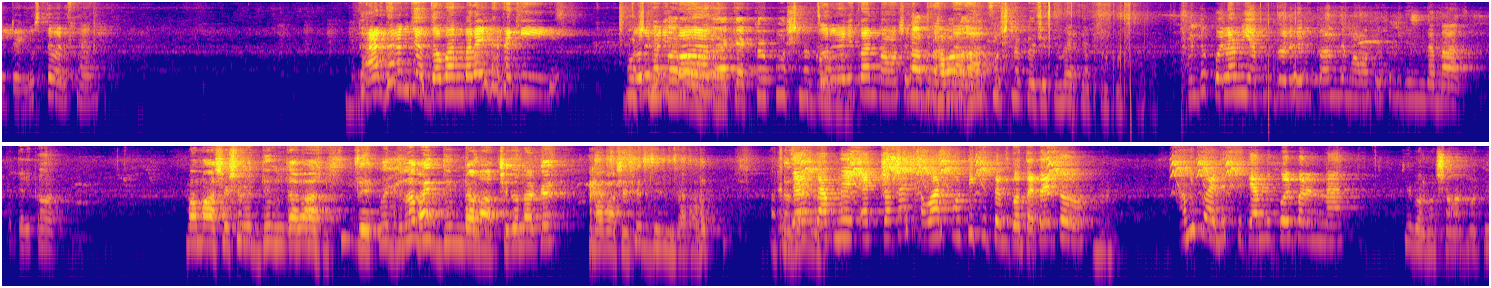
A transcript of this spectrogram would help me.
এটাই বুঝতে পারছেন? ঘাড় ধান যা জবান বাড়াই না নাকি? প্রশ্ন করো এক এক করে। প্রশ্ন করো তারপর আমার প্রশ্ন করেছি তুমি এক এক করে প্রশ্ন করো। আমি তো কইলামই আপনি কন মামা শ্বশুর জিন্দাবাদ। কন মামা যে দিলা ভাই দিনদাবাদ ছিল নাকি মামা শ্বশুর দিনদাবাদ আচ্ছা যাই আপনি এক কথায় সবার প্রতি কৃতজ্ঞতা তাই তো? আমি তো আইনের থেকে আপনি কই পারেন না? কি বলব সবার প্রতি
